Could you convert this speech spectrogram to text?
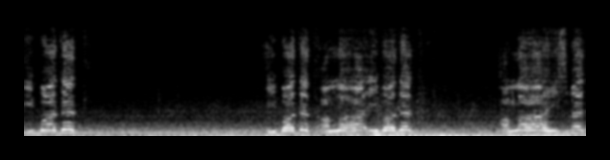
İbadet ibadet Allah'a ibadet Allah'a hizmet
